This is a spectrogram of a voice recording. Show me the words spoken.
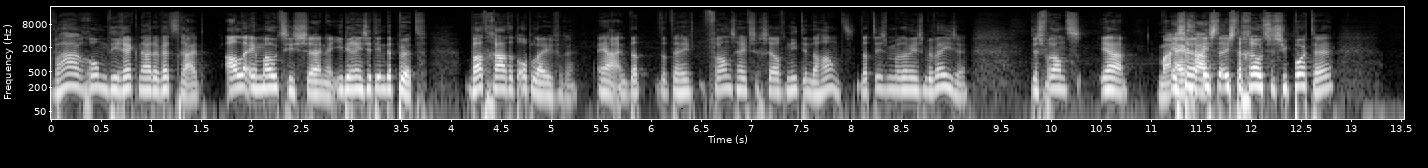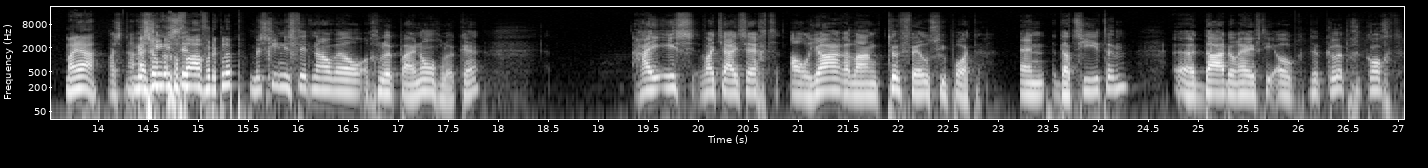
Waarom direct naar de wedstrijd? Alle emoties zijn er. Iedereen zit in de put. Wat gaat het opleveren? En ja, en dat, dat heeft, Frans heeft zichzelf niet in de hand. Dat is me is bewezen. Dus Frans, ja, Maar is, hij gaat- is, de, is de grootste supporter. Maar ja, maar hij is ook een is gevaar dit, voor de club. misschien is dit nou wel een geluk bij een ongeluk, hè? Hij is, wat jij zegt, al jarenlang te veel supporter. En dat zie je hem. Eh, daardoor heeft hij ook de club gekocht.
